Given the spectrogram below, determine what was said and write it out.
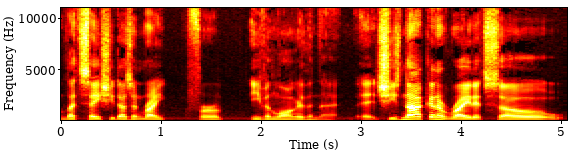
let's say she doesn't write for even longer than that. Eh, she's not going to write it so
